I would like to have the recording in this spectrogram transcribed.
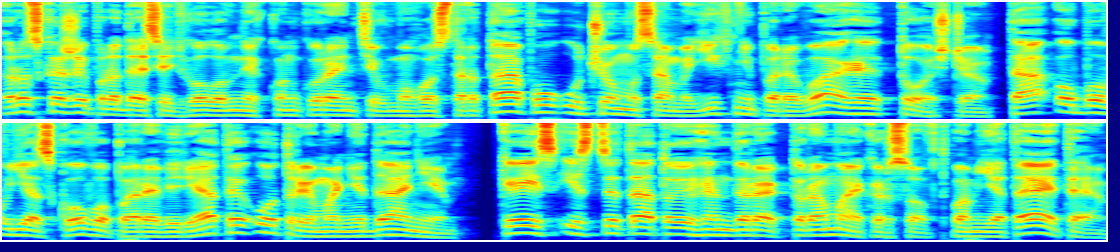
Розкажи про 10 головних конкурентів мого стартапу, у чому саме їхні переваги тощо, та обов'язково перевіряти отримані дані. Кейс із цитатою гендиректора Microsoft, пам'ятаєте?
